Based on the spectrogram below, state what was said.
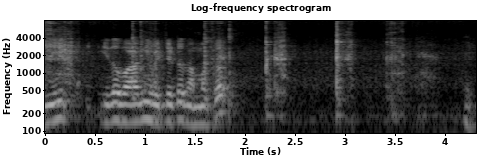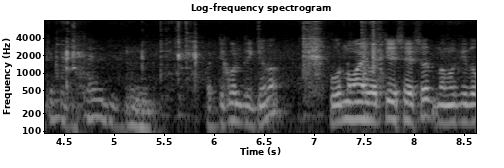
ഇനി ഇത് വാങ്ങി വെച്ചിട്ട് നമുക്ക് പറ്റിക്കൊണ്ടിരിക്കുന്നു. പൂർണമായി പറ്റിയ ശേഷം നമുക്കിത്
